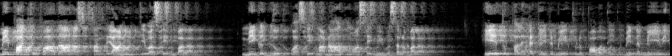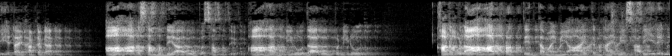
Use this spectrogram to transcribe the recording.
මේ පංච උපාදානස්කන්දය අනිත්‍ය වසයෙන් බලල. මේක දුක් වසයෙන් අනාත්ම වසයෙන් විමසල බලලා. හේතු පල හැටියට මේ තුළ පවතින් මෙන්න මේ විදිහටයි හටගන්න. ආහාර සමුදයාරූප සමුදයෝ ආහාර නිරෝධාරූප නිරෝධ. කණපුන ආහාර ප්‍රත්තියෙන් තමයි මේ ආයතන හය මේ ශරීරෙන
